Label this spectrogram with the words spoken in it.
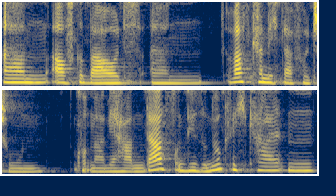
ähm, aufgebaut. Ähm, was kann ich dafür tun? Guck mal, wir haben das und diese Möglichkeiten.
